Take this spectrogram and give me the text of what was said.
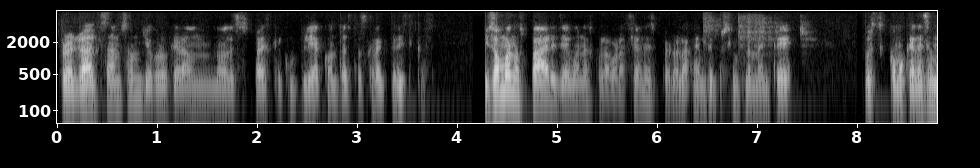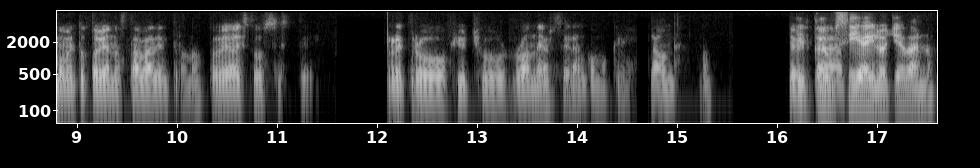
Pero el Ralph Samson yo creo que era uno de esos pares que cumplía con todas estas características. Y son buenos pares, y hay buenas colaboraciones, pero la gente pues simplemente, pues como que en ese momento todavía no estaba adentro, ¿no? Todavía estos este, retro future runners eran como que la onda, ¿no? Y ahorita, el club sí ahí lo lleva, ¿no?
